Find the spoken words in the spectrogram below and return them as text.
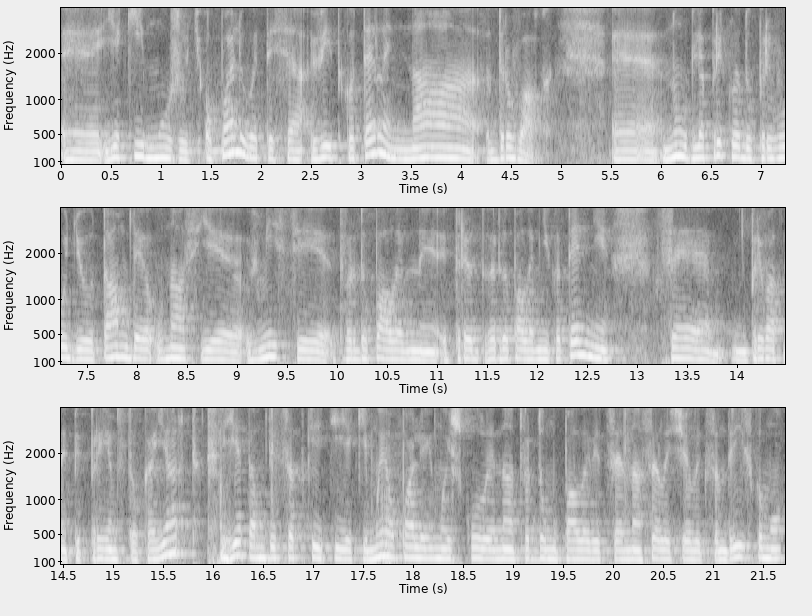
е, які можуть опалюватися від котелень на дровах. Е, Ну, для прикладу, приводю там, де у нас є в місті твердопаливні, твердопаливні котельні, це приватне підприємство Каярд. Є там дитсадки, ті, які ми опалюємо і школи на твердому паливі, це на селищі Олександрійському.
